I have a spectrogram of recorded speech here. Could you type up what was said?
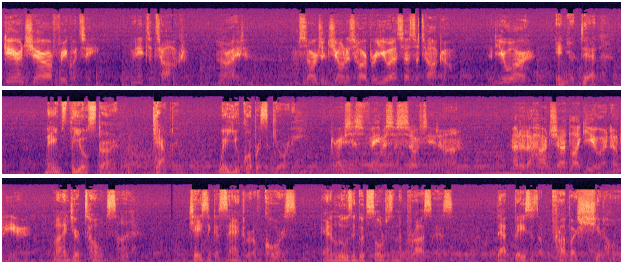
His gear and share our frequency. We need to talk. All right. I'm Sergeant Jonas Harper, USS Otago. And you are? In your debt. Name's Theo Stern. Captain. Way you corporate security. Price's famous associate, huh? How did a hotshot like you end up here? Mind your tone, son. Chasing Cassandra, of course. And losing good soldiers in the process. That base is a proper shithole.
